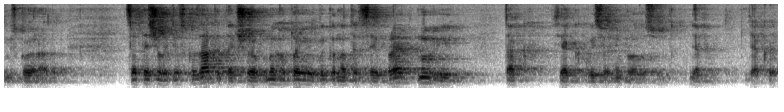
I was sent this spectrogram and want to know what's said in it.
міською радою. Це те, що хотів сказати, так що ми готові виконати цей проект. Ну і так, як ви сьогодні проголосуєте. Дякую. Дякую.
